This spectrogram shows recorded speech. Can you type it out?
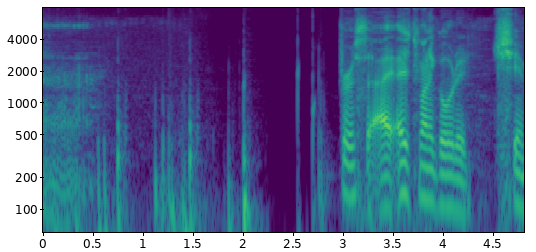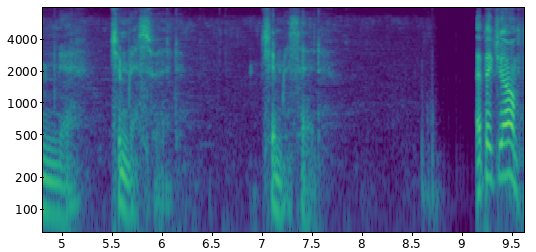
Uh, first, I, I just want to go to Chimney. Chimney's Head. Chimney's Head. Epic jump!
